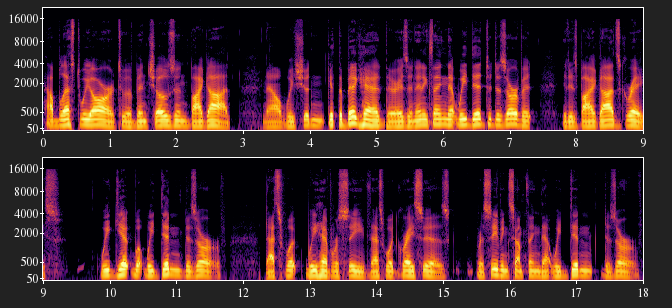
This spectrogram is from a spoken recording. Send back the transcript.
How blessed we are to have been chosen by God. Now, we shouldn't get the big head. There isn't anything that we did to deserve it. It is by God's grace. We get what we didn't deserve. That's what we have received. That's what grace is receiving something that we didn't deserve.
